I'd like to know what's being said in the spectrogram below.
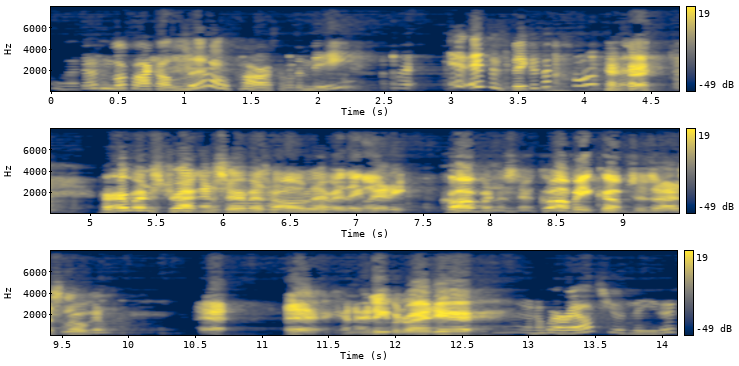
Well, that doesn't look like a little parcel to me. It's as big as a coffin. Herman's Trucking Service holds everything, lady. Coffins to coffee cups is our slogan. Uh, there, can I leave it right here? I don't know where else you'd leave it.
